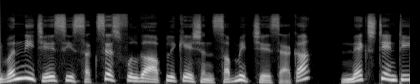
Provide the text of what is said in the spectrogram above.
ఇవన్నీ చేసి సక్సెస్ఫుల్గా అప్లికేషన్ సబ్మిట్ చేశాక నెక్స్ట్ ఏంటి?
